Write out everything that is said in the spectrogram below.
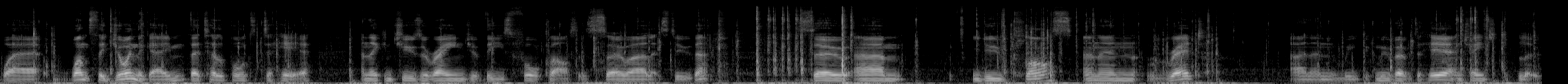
where once they join the game they're teleported to here and they can choose a range of these four classes. So uh, let's do that. So um, you do class and then red and then we move over to here and change it to blue.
